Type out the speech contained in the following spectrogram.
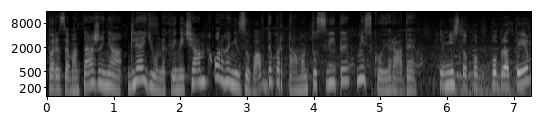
перезавантаження для юних війничан організував департамент освіти міської ради. Місто по- побратим.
